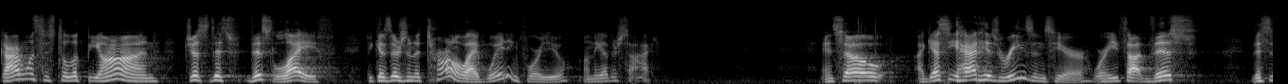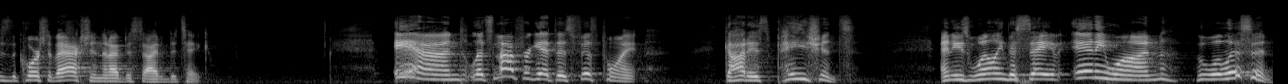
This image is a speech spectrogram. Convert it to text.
God wants us to look beyond just this, this life because there's an eternal life waiting for you on the other side. And so I guess he had his reasons here where he thought this, this is the course of action that I've decided to take. And let's not forget this fifth point God is patient, and he's willing to save anyone who will listen.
